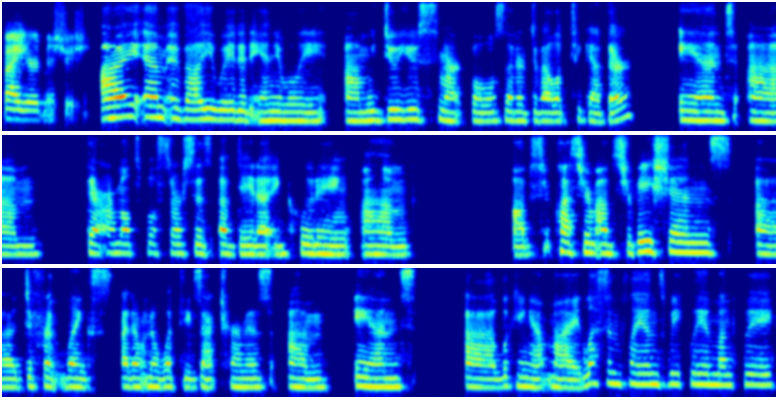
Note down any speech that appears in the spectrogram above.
by your administration? I am evaluated annually. Um, we do use SMART goals that are developed together. And, um, there are multiple sources of data, including, um, obs- classroom observations, uh, different lengths. I don't know what the exact term is. Um, and, uh, looking at my lesson plans weekly and monthly,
